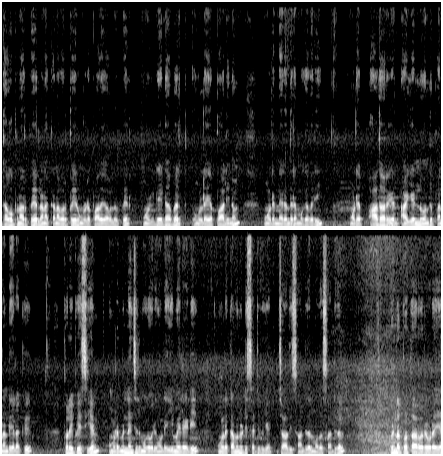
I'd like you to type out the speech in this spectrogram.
தகப்பனார் பேர் இல்லைனா கணவர் பேர் உங்களோட பாதுகாவலர் பேர் உங்களுடைய டேட் ஆஃப் பர்த் உங்களுடைய பாலினம் உங்களுடைய நிரந்தர முகவரி உங்களுடைய ஆதார் எண் எண் வந்து பன்னெண்டு இலக்கு தொலைபேசி எண் உங்களோட மின்னஞ்சல் முகவரி உங்களோட இமெயில் ஐடி உங்களோட கம்யூனிட்டி சர்டிஃபிகேட் ஜாதி சான்றிதழ் மத சான்றிதழ். விண்ணப்பதாரருடைய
